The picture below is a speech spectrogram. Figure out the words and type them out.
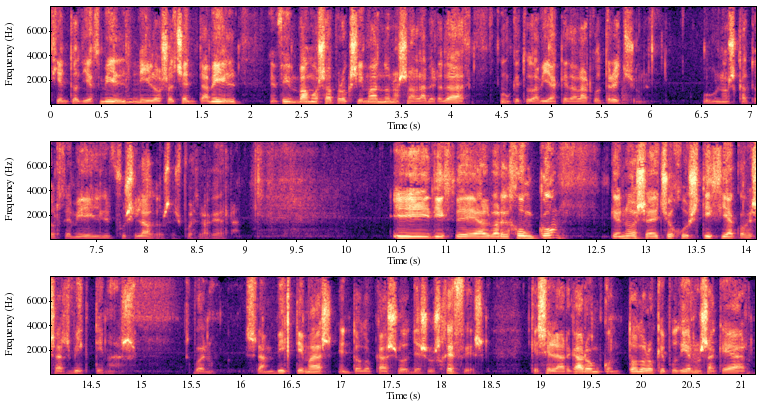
110.000, ni los 80.000. En fin, vamos aproximándonos a la verdad, aunque todavía queda largo trecho. Hubo unos 14.000 fusilados después de la guerra. Y dice Álvarez Junco que no se ha hecho justicia con esas víctimas. Bueno, serán víctimas, en todo caso, de sus jefes, que se largaron con todo lo que pudieron saquear,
